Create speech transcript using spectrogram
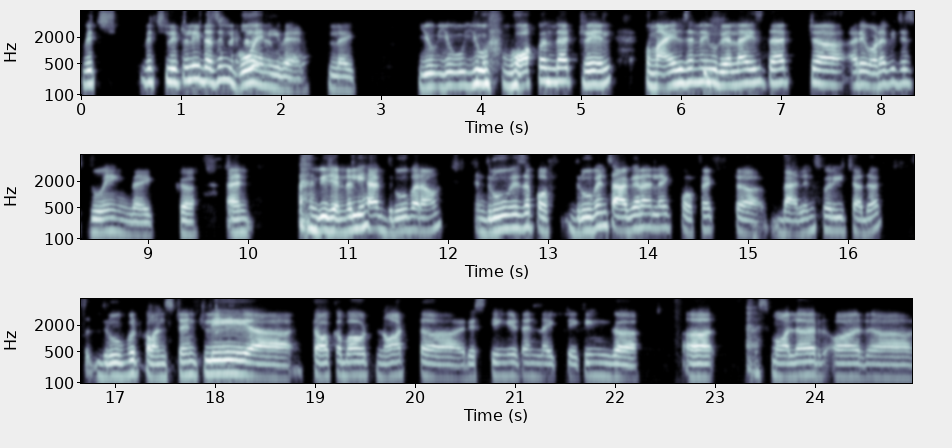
which which literally doesn't go anywhere. Like you you you walk on that trail for miles and you realize that uh, Arey, what are we just doing? Like uh, and we generally have Dhruv around. And Dhruv is a perf- Dhruv and Sagar are like perfect uh, balance for each other Dhruv would constantly uh, talk about not uh, risking it and like taking uh, uh, smaller or uh,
